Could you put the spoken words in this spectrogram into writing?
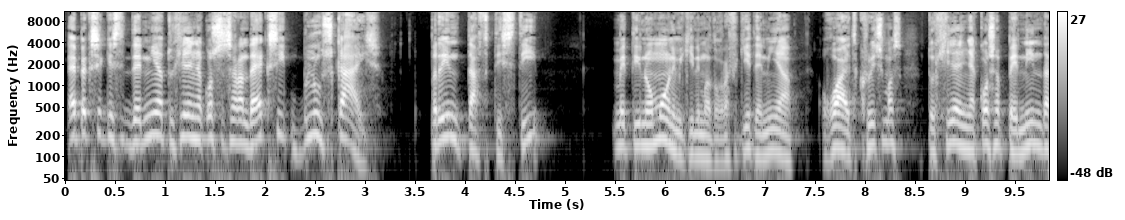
έπαιξε και στην ταινία του 1946 Blue Skies πριν ταυτιστεί με την ομώνυμη κινηματογραφική ταινία White Christmas το 1954.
